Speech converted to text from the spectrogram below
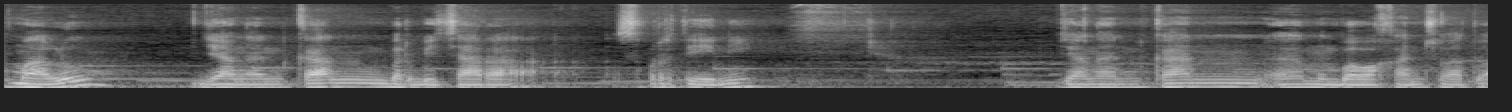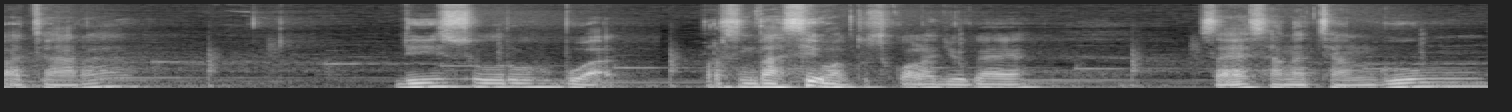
pemalu jangankan berbicara seperti ini. Jangankan e, membawakan suatu acara disuruh buat presentasi waktu sekolah juga ya. Saya sangat canggung.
